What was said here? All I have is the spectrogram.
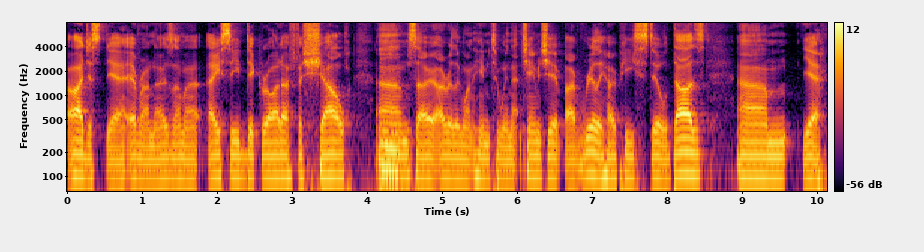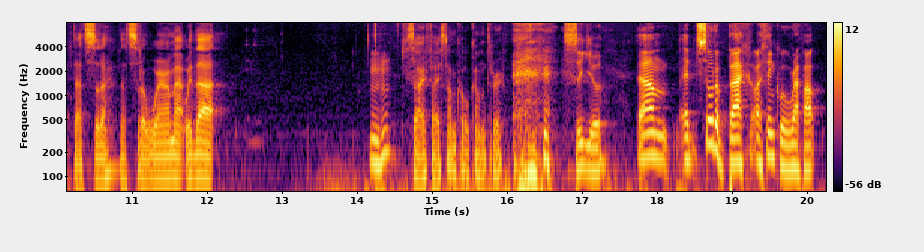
I just yeah, everyone knows I'm a AC Dick rider for show. Um, So I really want him to win that championship. I really hope he still does. Um, yeah, that's sort of that's sort of where I'm at with that. Mm-hmm. Sorry, FaceTime call coming through. See you. Um, it's sort of back. I think we'll wrap up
